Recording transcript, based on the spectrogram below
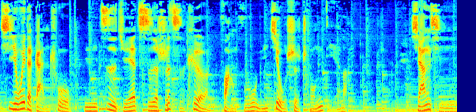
细微的感触与自觉，此时此刻仿佛与旧事重叠了。想起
